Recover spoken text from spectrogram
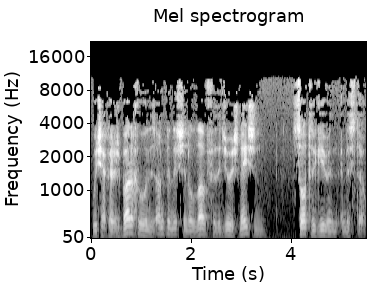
which HaKadosh Baruch Hu, in his unconditional love for the Jewish nation, sought to give and bestow.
